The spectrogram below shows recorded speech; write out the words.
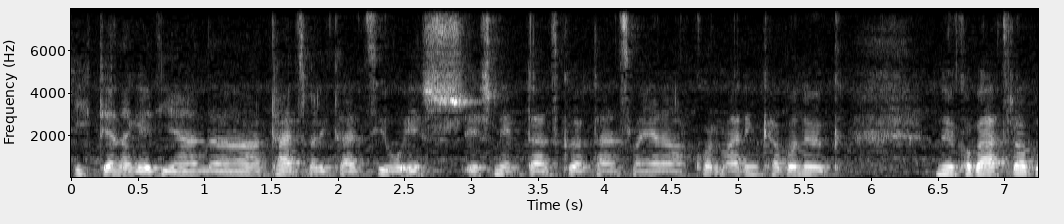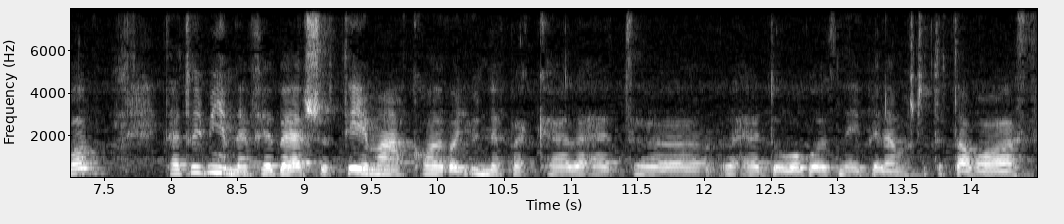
így tényleg egy ilyen táncmeditáció és, és néptánc, körtánc van jelen, akkor már inkább a nők, nők a bátrabbak. Tehát, hogy mindenféle belső témákkal, vagy ünnepekkel lehet, lehet dolgozni, például most itt a tavasz,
